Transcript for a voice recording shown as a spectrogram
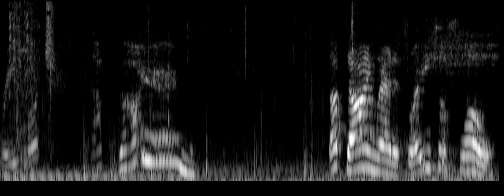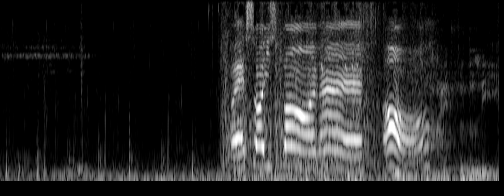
Rage much? Stop dying! Stop dying, Raditz. Why are you so slow? Oh, I saw you spawn. Eh. Aw. Fight for the lead.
